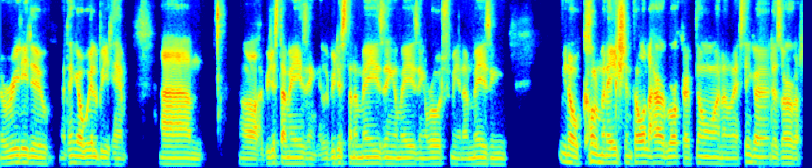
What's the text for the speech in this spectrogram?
I really do. I think I will beat him. Um, oh, it'll be just amazing. It'll be just an amazing, amazing road for me, an amazing, you know, culmination to all the hard work I've done, and I think I deserve it.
